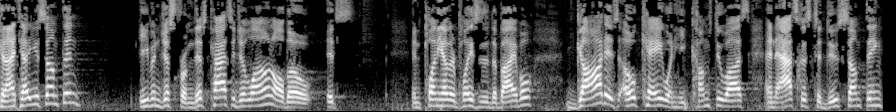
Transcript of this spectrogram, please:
Can I tell you something? Even just from this passage alone, although it's in plenty other places in the Bible, God is okay when He comes to us and asks us to do something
